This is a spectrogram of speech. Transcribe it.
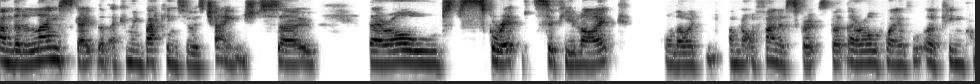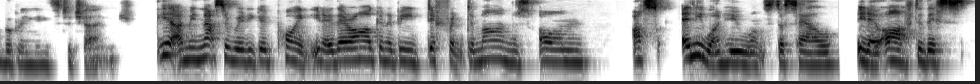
and the landscape that they're coming back into has changed. So their old scripts, if you like, although I'm not a fan of scripts, but their old way of working probably needs to change. Yeah, I mean, that's a really good point. You know, there are going to be different demands on us, anyone who wants to sell, you know, after this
